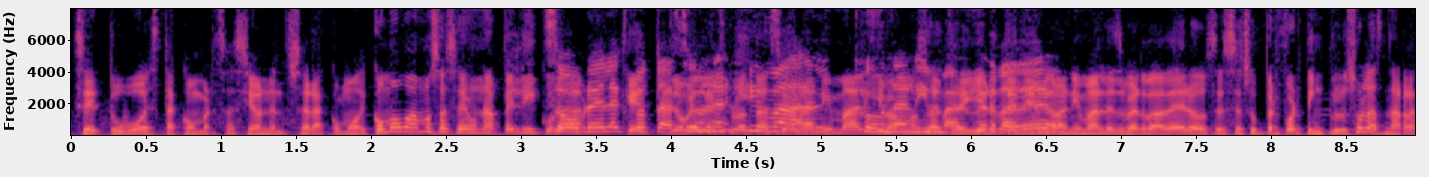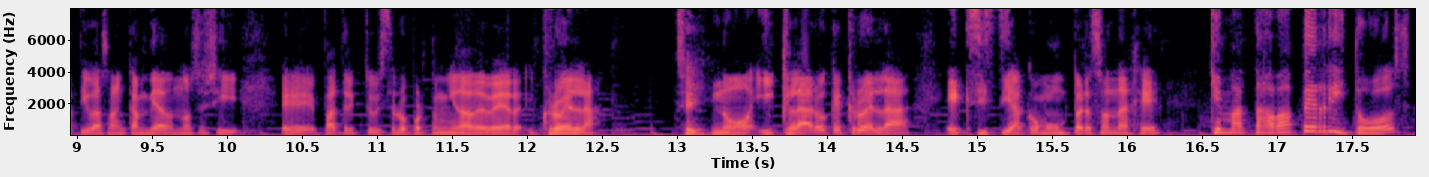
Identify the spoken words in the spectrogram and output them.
se tuvo esta conversación entonces era como de cómo vamos a hacer una película Sobre la que- explotación sobre la explotación animal animal con y vamos a seguir verdadero. teniendo animales verdaderos ese es súper fuerte incluso las narrativas han cambiado no sé si eh, Patrick tuviste la oportunidad de ver Cruella Sí. ¿no? Y claro que Cruella existía como un personaje que mataba perritos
